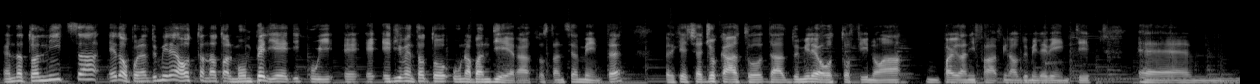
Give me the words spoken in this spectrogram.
è andato al Nizza e dopo nel 2008 è andato al Montpellier di cui è, è, è diventato una bandiera sostanzialmente perché ci ha giocato dal 2008 fino a un paio d'anni fa, fino al 2020 ehm,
